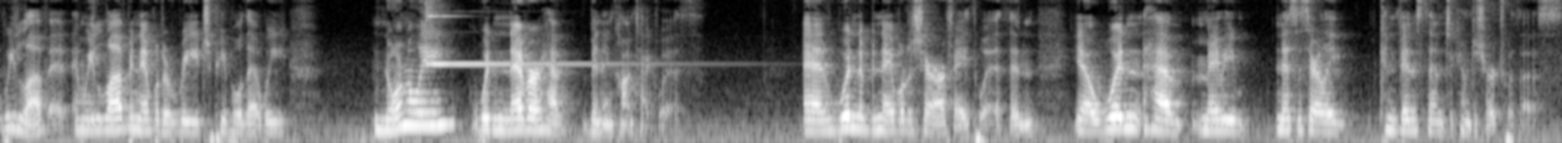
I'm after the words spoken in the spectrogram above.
we love it and we love being able to reach people that we normally would never have been in contact with and wouldn't have been able to share our faith with and you know wouldn't have maybe necessarily convinced them to come to church with us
